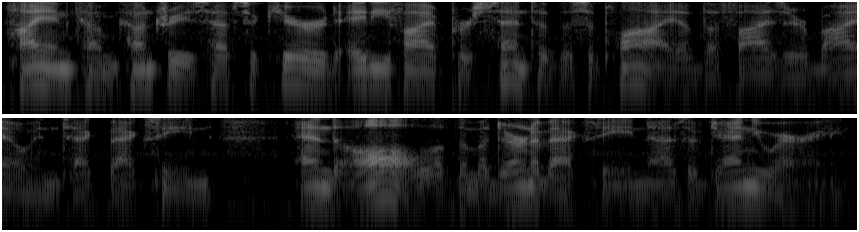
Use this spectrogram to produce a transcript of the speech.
high income countries have secured 85% of the supply of the Pfizer BioNTech vaccine and all of the Moderna vaccine as of January.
